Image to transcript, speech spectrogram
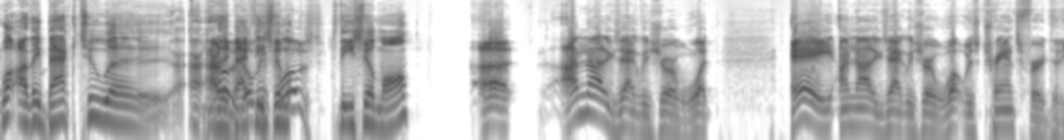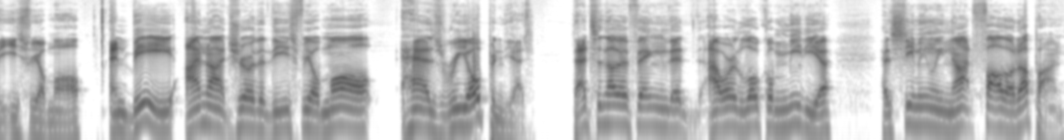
Well, are they back to? Uh, are, are they the back to Eastfield, closed. to the Eastfield Mall? Uh, I'm not exactly sure what. A, I'm not exactly sure what was transferred to the Eastfield Mall, and B, I'm not sure that the Eastfield Mall has reopened yet. That's another thing that our local media has seemingly not followed up on,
